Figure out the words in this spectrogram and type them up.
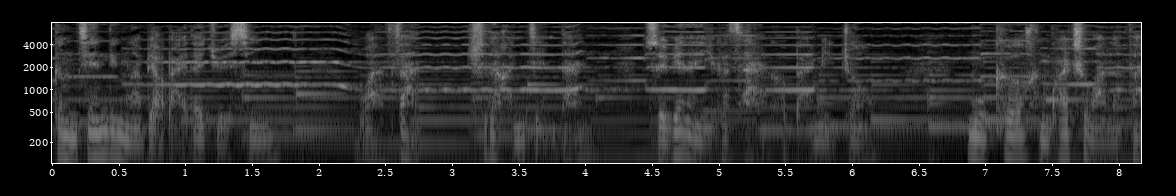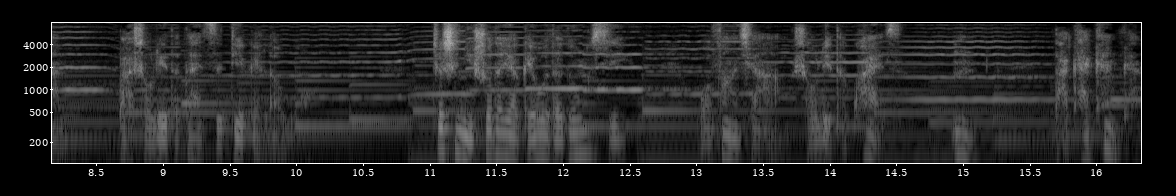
更坚定了表白的决心。晚饭吃的很简单，随便的一个菜和白米粥。木柯很快吃完了饭，把手里的袋子递给了我。这是你说的要给我的东西。我放下手里的筷子，嗯，打开看看。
